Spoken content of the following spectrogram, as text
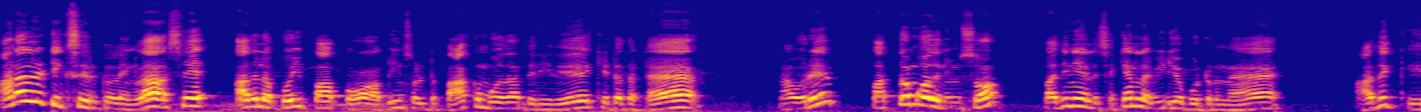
அனாலிட்டிக்ஸ் இருக்கு இல்லைங்களா? சரி அதில் போய் பார்ப்போம் அப்படின்னு சொல்லிட்டு பார்க்கும்போது தான் தெரியுது கிட்டத்தட்ட நான் ஒரு பத்தொம்போது நிமிஷம் பதினேழு செகண்டில் வீடியோ போட்டிருந்தேன். அதுக்கு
